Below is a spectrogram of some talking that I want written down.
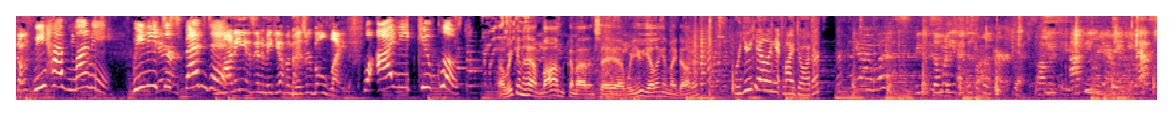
Go. we have money. We need to spend it. Money is gonna make you have a miserable life. Well, I need cute clothes. Uh, we can have mom come out and say, uh, "Were you yelling at my daughter?" Were you yelling at my daughter? Yeah, I was. Because someone needs to discipline her. Yes. She's acting ridiculous.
